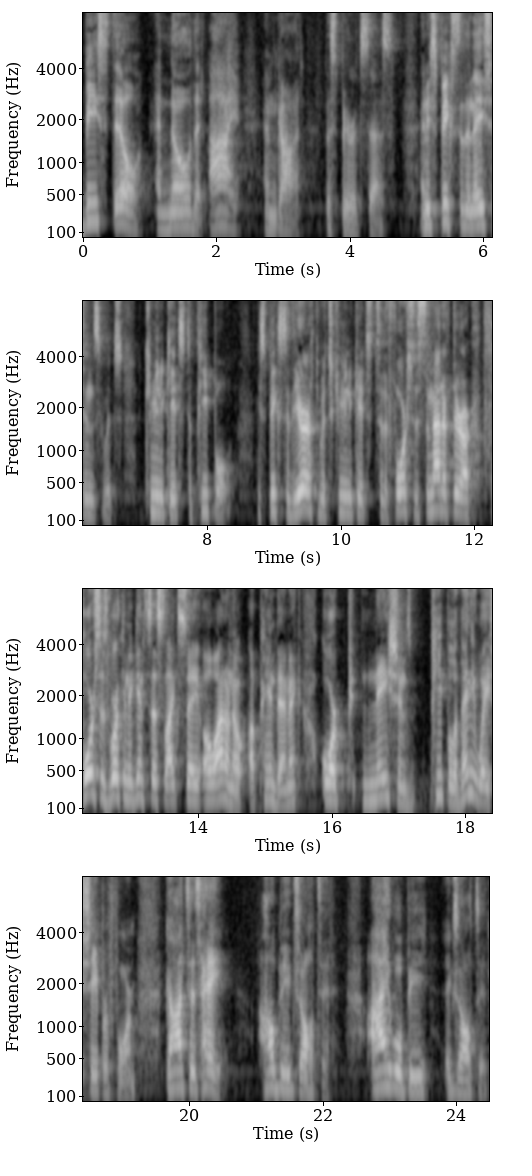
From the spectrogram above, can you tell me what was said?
Be still and know that I am God, the Spirit says. And he speaks to the nations, which communicates to people. He speaks to the earth, which communicates to the forces. No matter if there are forces working against us, like, say, oh, I don't know, a pandemic, or p- nations, people of any way, shape, or form, God says, hey, I'll be exalted. I will be exalted.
